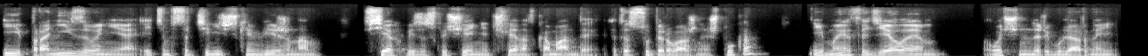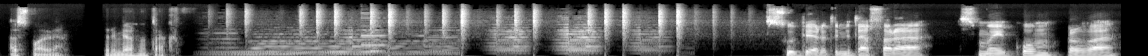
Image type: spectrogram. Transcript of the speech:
и пронизывание этим стратегическим виженом всех без исключения членов команды. Это супер важная штука, и мы это делаем очень на регулярной основе. Примерно так. Супер, это метафора с маяком, права.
